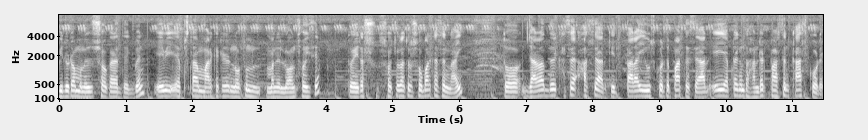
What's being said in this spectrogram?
ভিডিওটা মনোযোগ সহকারে দেখবেন। এই অ্যাপসটা মার্কেটে নতুন মানে লঞ্চ হয়েছে তো এটা সচরাচর সবার কাছে নাই। তো যারাদের কাছে আছে আর কি তারা ইউজ করতে পারতেছে। আর এই অ্যাপটা কিন্তু হান্ড্রেড পার্সেন্ট কাজ করে।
